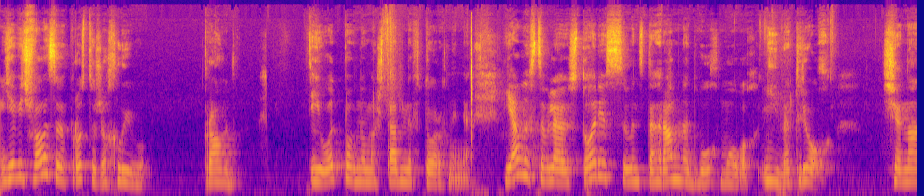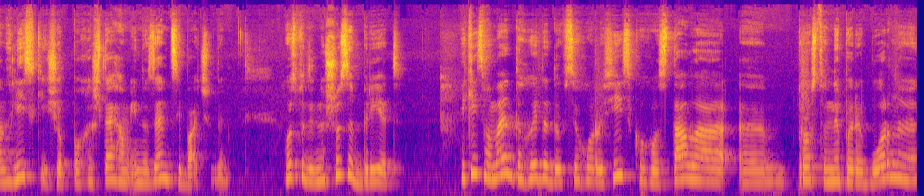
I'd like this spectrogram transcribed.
Я відчувала себе просто жахливо. Правда. І от повномасштабне вторгнення. Я виставляю сторіс в інстаграм на двох мовах. Ні, на трьох. Ще на англійській, щоб по хештегам іноземці бачили. Господи, ну що за бред? В якийсь момент огида до всього російського стала е, просто непереборною,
